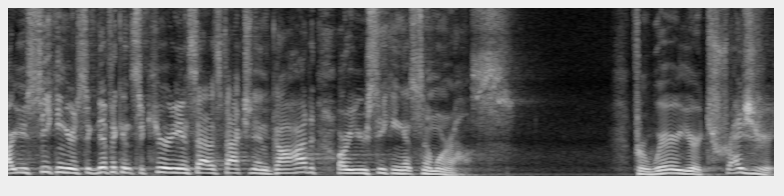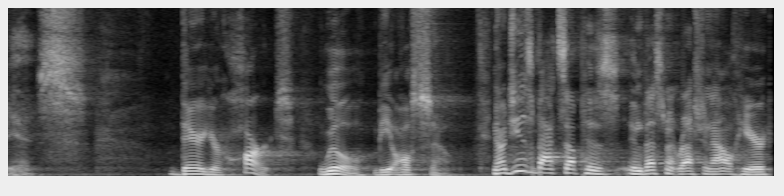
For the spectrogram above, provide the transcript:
Are you seeking your significant security and satisfaction in God, or are you seeking it somewhere else? For where your treasure is, there your heart will be also. Now, Jesus backs up his investment rationale here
